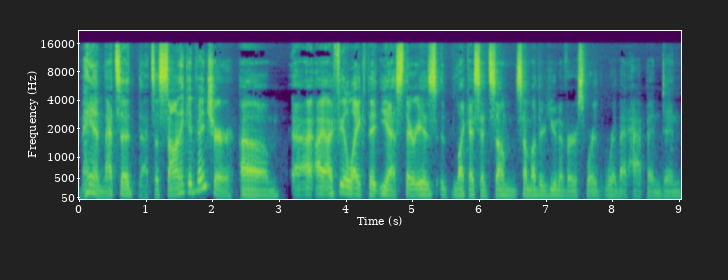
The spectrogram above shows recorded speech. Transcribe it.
man that's a that's a sonic adventure. Um I, I- feel like that yes there is like i said some some other universe where where that happened. And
